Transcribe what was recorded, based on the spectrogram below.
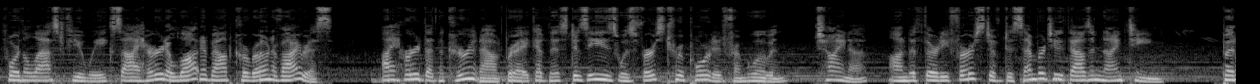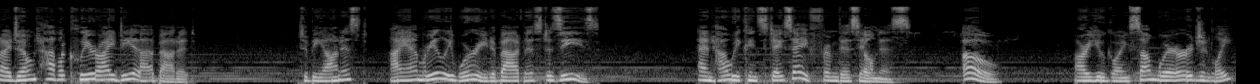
for the last few weeks I heard a lot about coronavirus. I heard that the current outbreak of this disease was first reported from Wuhan, China, on the 31st of December 2019. But I don't have a clear idea about it. To be honest, I am really worried about this disease. And how we can stay safe from this illness. Oh. Are you going somewhere urgently?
